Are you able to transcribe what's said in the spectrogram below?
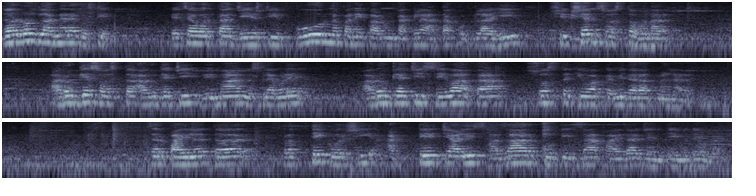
दररोज लागणाऱ्या गोष्टी याच्यावरता जी एस टी पूर्णपणे काढून टाकला आता कुठलाही शिक्षण स्वस्त होणार आरोग्य स्वस्त आरोग्याची विमा नसल्यामुळे आरोग्याची सेवा आता स्वस्त किंवा कमी दरात मिळणार आहे. जर पाहिलं तर प्रत्येक वर्षी अठ्ठेचाळीस हजार कोटीचा फायदा जनतेमध्ये होणार.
